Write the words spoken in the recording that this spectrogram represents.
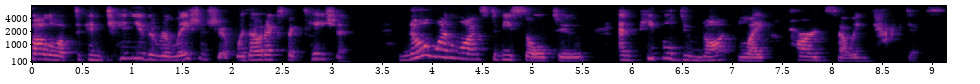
follow up to continue the relationship without expectation. No one wants to be sold to, and people do not like hard selling tactics.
